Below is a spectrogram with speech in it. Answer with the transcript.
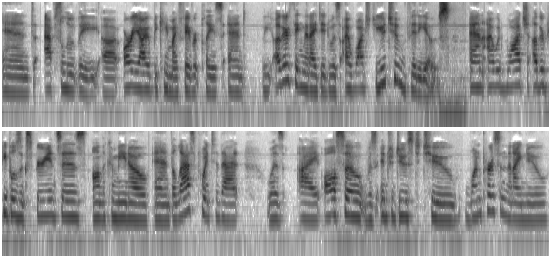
and absolutely uh, REI became my favorite place. And the other thing that I did was I watched YouTube videos and I would watch other people's experiences on the Camino. And the last point to that was I also was introduced to one person that I knew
